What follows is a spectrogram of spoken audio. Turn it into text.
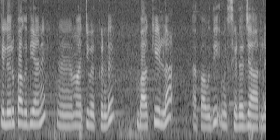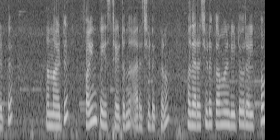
ഇതിലൊരു പകുതി ഞാൻ മാറ്റി വെക്കുന്നുണ്ട്. ബാക്കിയുള്ള പകുതി മിക്സിയുടെ ഒരു ജാറിലിട്ട് നന്നായിട്ട് ഫൈൻ പേസ്റ്റായിട്ടൊന്ന് അരച്ചെടുക്കണം. അപ്പോൾ അത് അരച്ചെടുക്കാൻ വേണ്ടിയിട്ട് ഒരല്പം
